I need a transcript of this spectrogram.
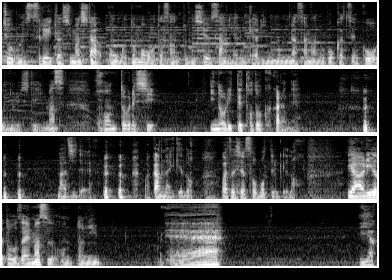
長文失礼いたしました。今後とも太田さんとミシェルさんやる気ありの皆様のご活躍をお祈りしています。本当嬉しい。祈りって届くからね。マジで。わかんないけど。私はそう思ってるけど。いやありがとうございます。本当に。ねえ。いや、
